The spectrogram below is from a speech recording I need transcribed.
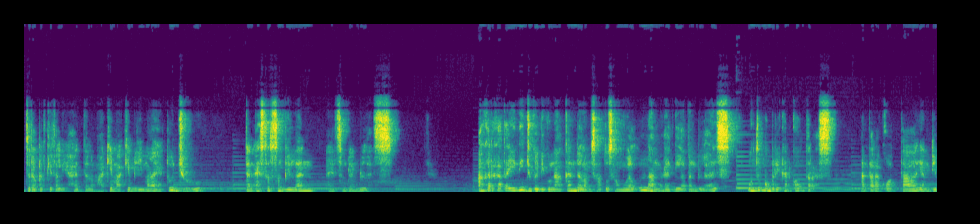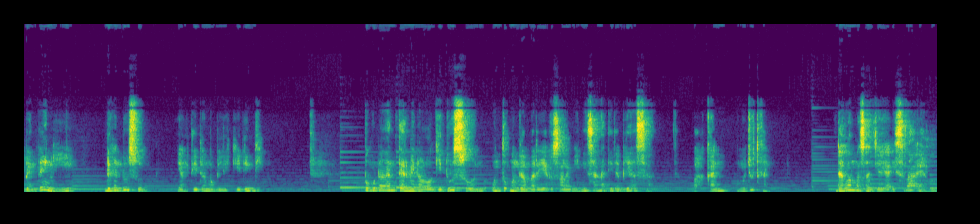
Itu dapat kita lihat dalam Hakim-Hakim 5 ayat 7 dan Esther 9 ayat 19. Akar kata ini juga digunakan dalam 1 Samuel 6 ayat 18 untuk memberikan kontras antara kota yang dibentengi dengan dusun yang tidak memiliki dinding. Penggunaan terminologi dusun untuk menggambar Yerusalem ini sangat tidak biasa, bahkan mengejutkan. Dalam masa jaya Israel,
